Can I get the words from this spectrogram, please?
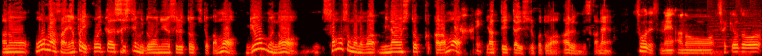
あの、大原さん、やっぱりこういったシステム導入するときとかも、業務のそもそものま見直しとかからもはい、やっていったりすることはあるんですかね？そうですね。あの、先ほど、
